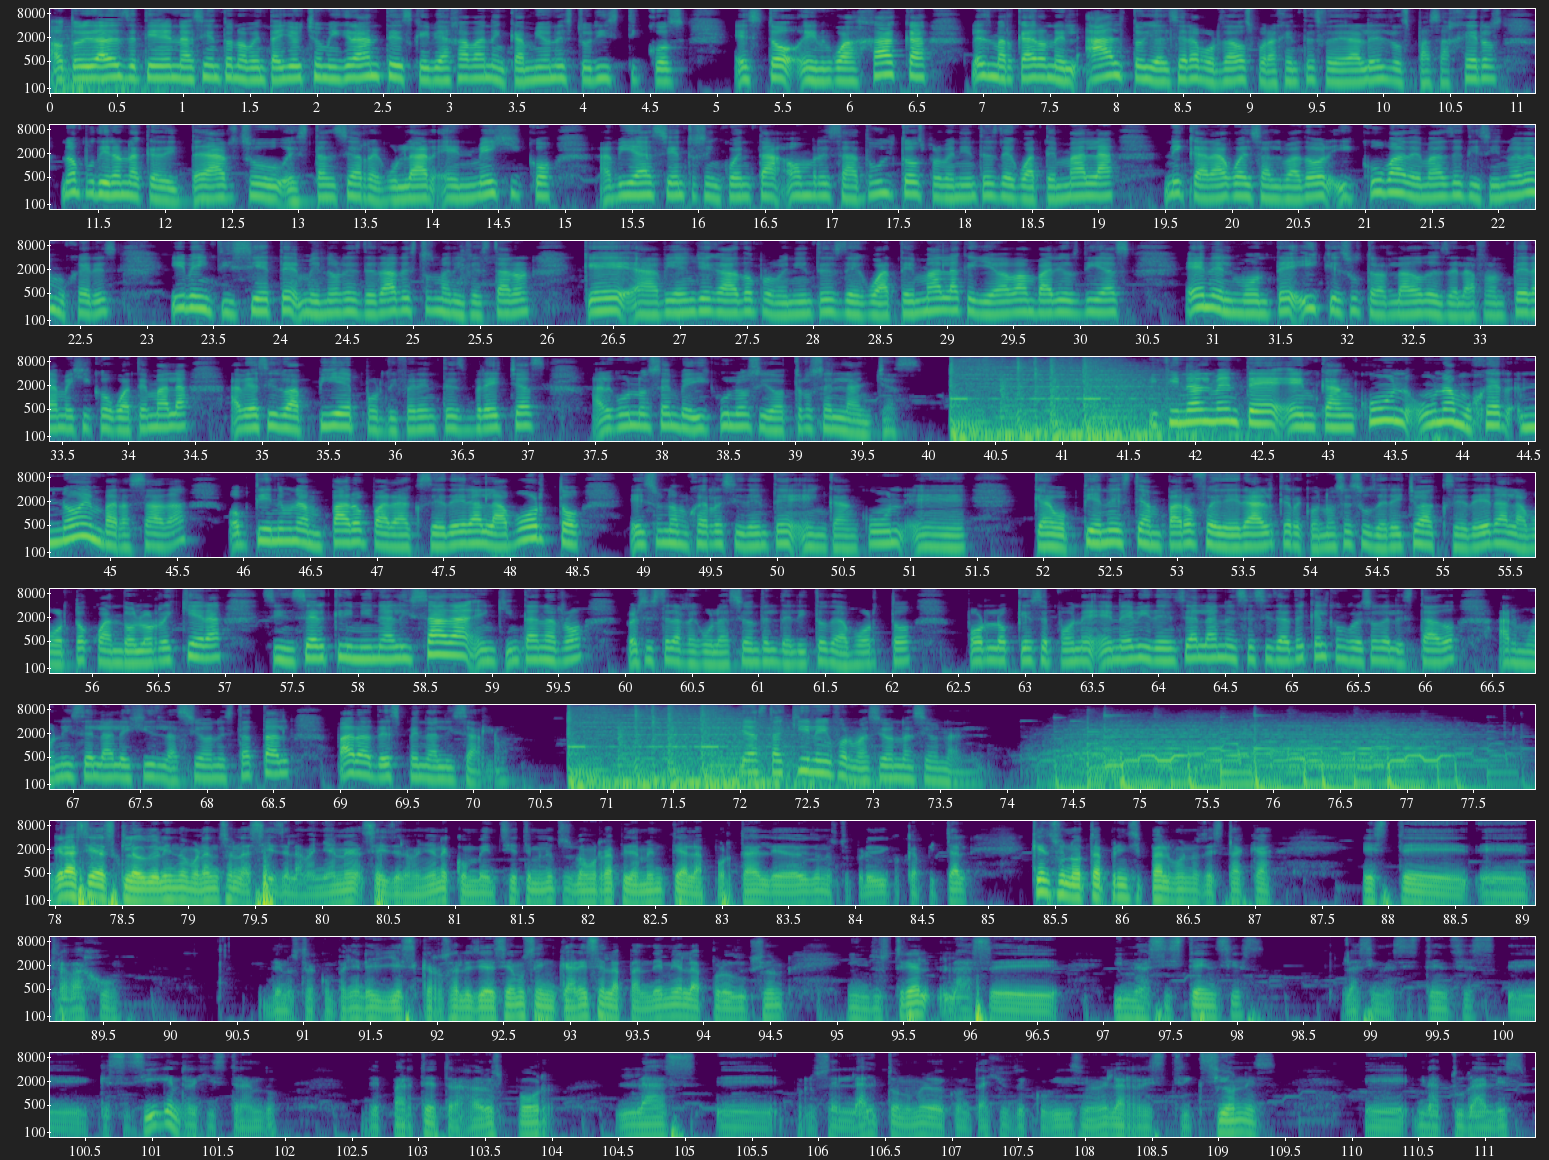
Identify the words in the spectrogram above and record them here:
Autoridades detienen a 198 migrantes que viajaban en camiones turísticos, esto en Oaxaca. Les marcaron el alto y al ser abordados por agentes federales, los pasajeros no pudieron acreditar su estancia regular en México. Había 150 hombres adultos provenientes de Guatemala, Nicaragua, El Salvador y Cuba, además de 19 mujeres y 27 menores de edad. Estos manifestaron que habían llegado provenientes de Guatemala, que llevaban varios días en el monte y que su traslado desde la frontera México-Guatemala había sido a pie por diferentes brechas, algunos en vehículos y otros en lanchas. Y finalmente, en Cancún, una mujer no embarazada obtiene un amparo para acceder al aborto. Es una mujer residente en Cancún eh, que obtiene este amparo federal que reconoce su derecho a acceder al aborto cuando lo requiera sin ser criminalizada. En Quintana Roo persiste la regulación del delito de aborto por lo que se pone en evidencia la necesidad de que el Congreso del Estado armonice la legislación estatal para despenalizarlo. Y hasta aquí la información nacional. Gracias, Claudio Lindo Morán. Son las 6 de la mañana, 6 de la mañana con 27 minutos. Vamos rápidamente a la portada del día de hoy de nuestro periódico Capital, que en su nota principal, bueno, destaca este eh, trabajo de nuestra compañera Jessica Rosales. Ya decíamos, encarece la pandemia la producción industrial, las eh, inasistencias las inasistencias eh, que se siguen registrando de parte de trabajadores por las eh, por el alto número de contagios de COVID-19, las restricciones eh, naturales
